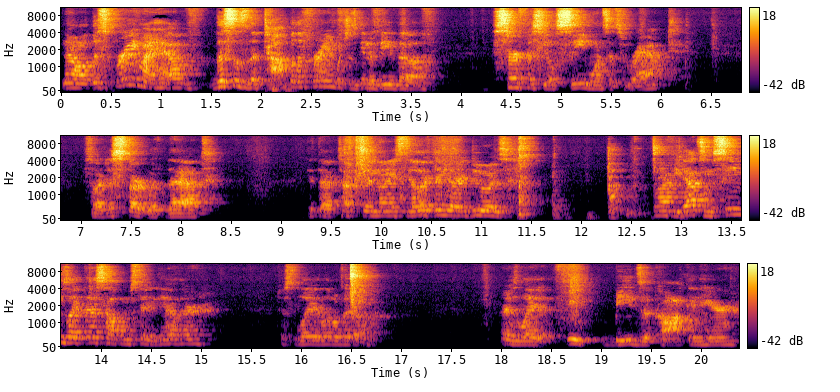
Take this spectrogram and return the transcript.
Now this frame I have, this is the top of the frame, which is gonna be the surface you'll see once it's wrapped. So I just start with that. Get that tucked in nice. The other thing that I do is, if you got some seams like this, help them stay together. Just lay a little bit of, I just lay a few beads of caulk in here.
